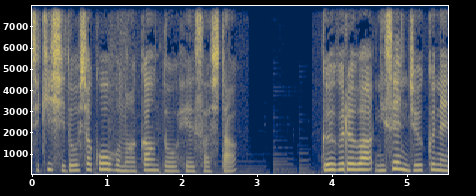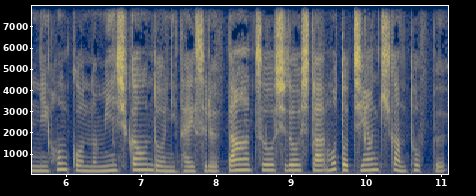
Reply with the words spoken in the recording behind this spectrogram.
次期指導者候補のアカウントを閉鎖した。Google は2019年に香港の民主化運動に対する弾圧を主導した元治安機関トップ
